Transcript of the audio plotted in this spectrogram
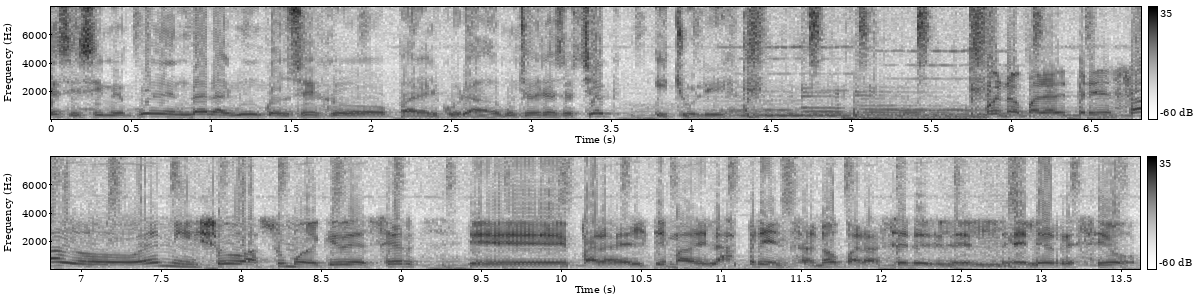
es si me pueden dar algún consejo para el curado. Muchas gracias, Chuck y Chuli. Bueno, para el prensado, Emi, yo asumo de que debe ser eh, para el tema de las prensas, ¿no? Para hacer el RCO.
